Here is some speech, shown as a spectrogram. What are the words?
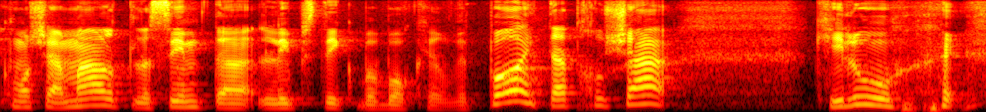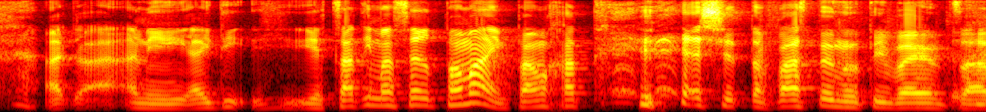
כמו שאמרת, לשים את הליפסטיק בבוקר. ופה הייתה תחושה... כאילו, אני הייתי, יצאתי מהסרט פעמיים, פעם אחת שתפסתם אותי באמצע,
